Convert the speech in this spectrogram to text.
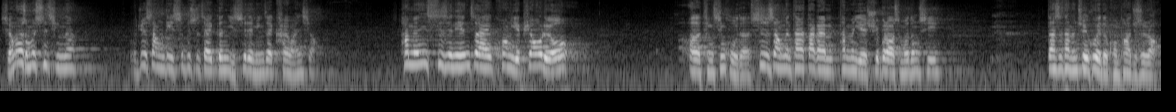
想到什么事情呢？我觉得上帝是不是在跟以色列民在开玩笑？”他们四十年在旷野漂流，呃，挺辛苦的。事实上面，他大概他们也学不了什么东西，但是他们最会的恐怕就是绕。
